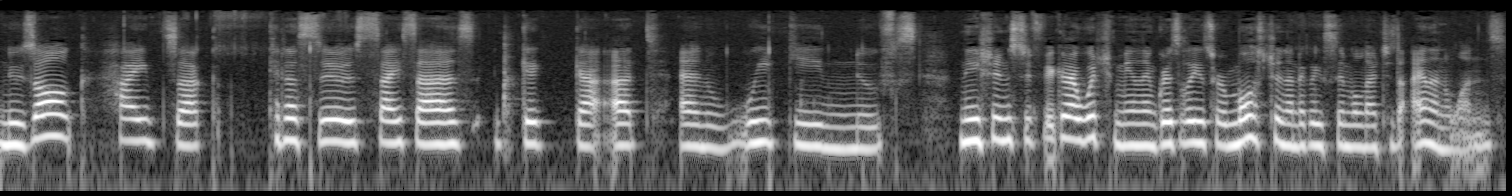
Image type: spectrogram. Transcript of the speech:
Nuxalk, Haiduk, Kitasoo, Xai'xais, Gitga'at, and Wuikinuxv nations to figure out which mainland grizzlies were most genetically similar to the island ones.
